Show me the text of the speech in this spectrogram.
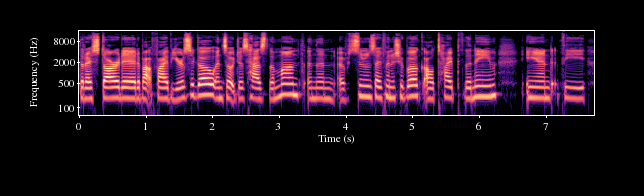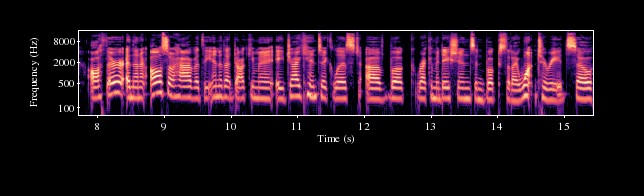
that I started about five years ago. And so it just has the month. And then as soon as I finish a book, I'll type the name and the author. And then I also have at the end of that document a gigantic list of book recommendations and books that I want to read. So,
